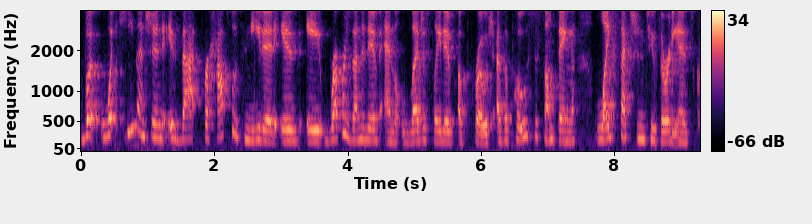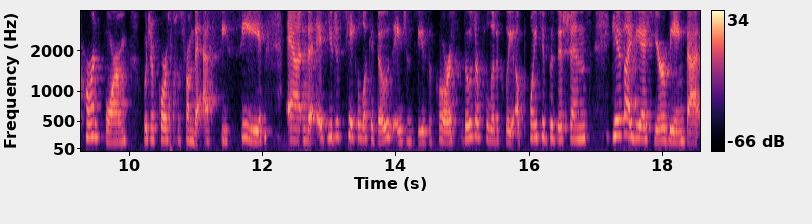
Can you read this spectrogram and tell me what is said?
But what he mentioned is that perhaps what's needed is a representative and legislative approach as opposed to something like Section 230 in its current form, which of course was from the FCC. And if you just take a look at those agencies, of course, those are politically appointed positions. His idea here being that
